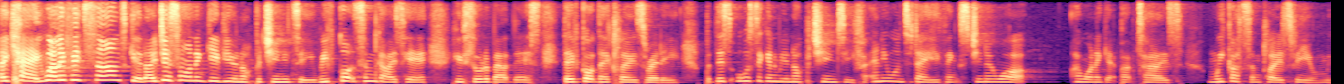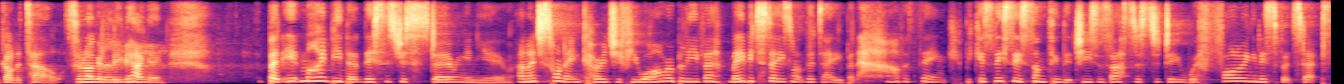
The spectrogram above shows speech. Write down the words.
Okay, well, if it sounds good, I just want to give you an opportunity. We've got some guys here who thought about this. They've got their clothes ready. But there's also going to be an opportunity for anyone today who thinks, do you know what? I want to get baptized. And we got some clothes for you and we got a towel. So we're not going to leave you hanging. But it might be that this is just stirring in you. And I just want to encourage if you are a believer, maybe today's not the day, but have a think because this is something that Jesus asked us to do. We're following in his footsteps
